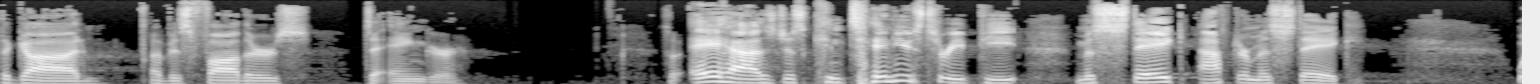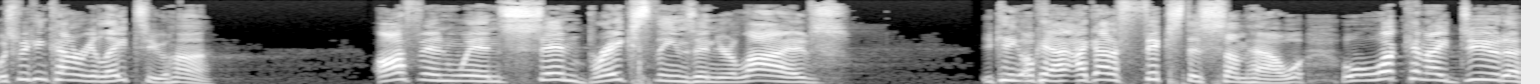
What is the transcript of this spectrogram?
the God of his fathers, to anger. So Ahaz just continues to repeat mistake after mistake, which we can kind of relate to, huh? Often when sin breaks things in your lives, you can okay, I, I got to fix this somehow. What can I do to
